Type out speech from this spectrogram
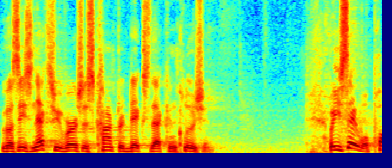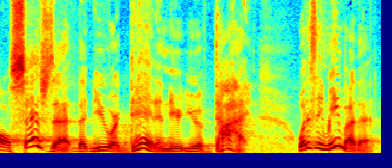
Because these next few verses contradicts that conclusion. But you say, well, Paul says that, that you are dead and you, you have died. What does he mean by that?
